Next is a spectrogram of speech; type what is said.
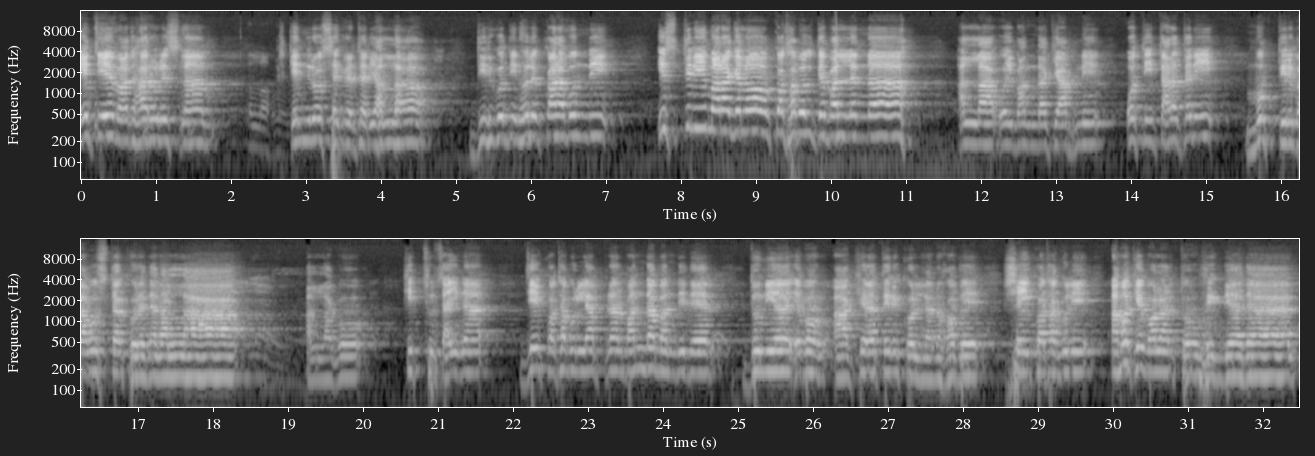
এটিএম আজহারুল ইসলাম, কেন্দ্রীয় সেক্রেটারি আল্লাহ, দীর্ঘদিন হলে কারাবন্দি স্ত্রী মারা গেল, কথা বলতে পারলেন না। আল্লাহ, ওই বান্দাকে আপনি অতি তাড়াতাড়ি মুক্তির ব্যবস্থা করে দেন আল্লাহ। আল্লাহ গো, কিচ্ছু চাই না। যে কথা বললে আপনার বান্দা বান্দিদের দুনিয়া এবং আখেরাতের কল্যাণ হবে, সেই কথাগুলি আমাকে বলার তৌফিক দিয়ে দেন।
